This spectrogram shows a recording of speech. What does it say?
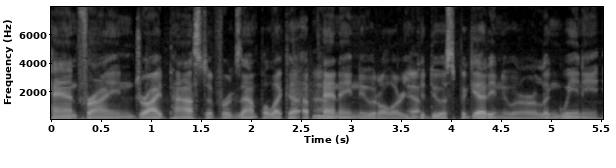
pan frying dried pasta, for example, like a, a penne noodle, or you Yep. could do a spaghetti noodle or a linguine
